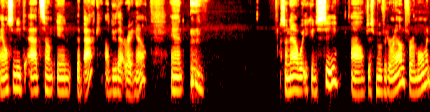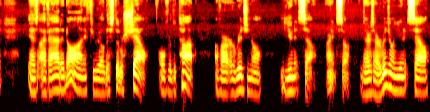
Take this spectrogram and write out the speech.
I also need to add some in the back. I'll do that right now. And so now what you can see, I'll just move it around for a moment, is I've added on, if you will, this little shell over the top of our original unit cell. All right, so there's our original unit cell,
